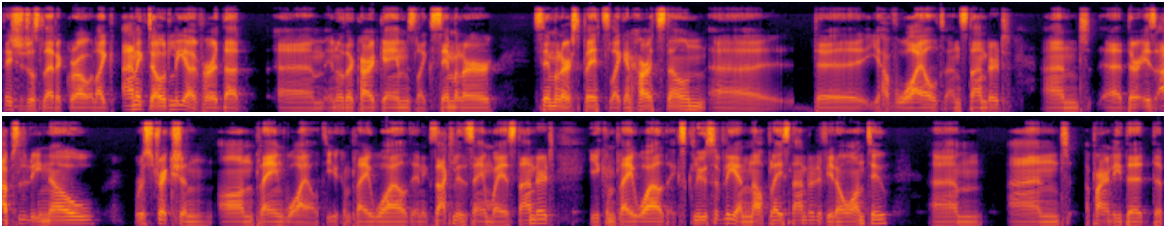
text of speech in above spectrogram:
they should just let it grow. Like anecdotally, I've heard that um, in other card games, like similar similar splits, like in Hearthstone, uh, the you have Wild and Standard, and uh, there is absolutely no restriction on playing Wild. You can play Wild in exactly the same way as Standard. You can play Wild exclusively and not play Standard if you don't want to. Um, and apparently the, the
